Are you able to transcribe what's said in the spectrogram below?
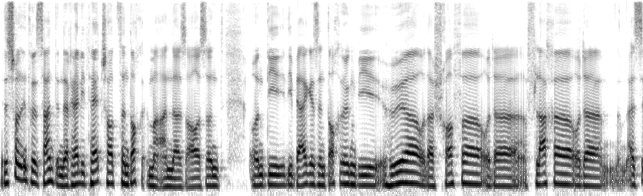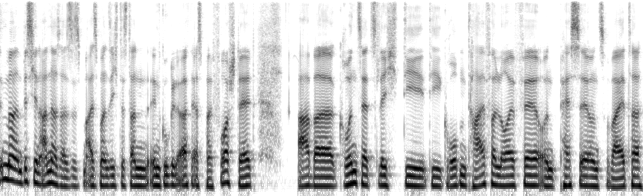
es ist schon interessant, in der Realität schaut es dann doch immer anders aus und, und die, die Berge sind doch irgendwie höher oder schroffer oder flacher oder es ist immer ein bisschen anders, als, es, als man sich das dann in Google Earth erstmal vorstellt. Aber grundsätzlich die, die groben Talverläufe und Pässe und so weiter,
